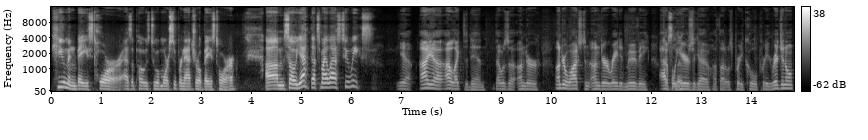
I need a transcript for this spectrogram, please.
human based horror as opposed to a more supernatural based horror. Um, so yeah, that's my last two weeks. Yeah, I uh, I liked the Den. That was a under underwatched and underrated movie a couple years ago. I thought it was pretty cool, pretty original.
